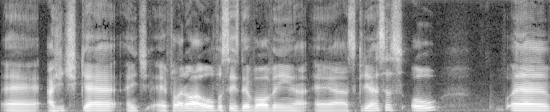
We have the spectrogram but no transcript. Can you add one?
é, a gente quer... A gente, é, falaram, ó, ou vocês devolvem a- é, as crianças, ou é,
